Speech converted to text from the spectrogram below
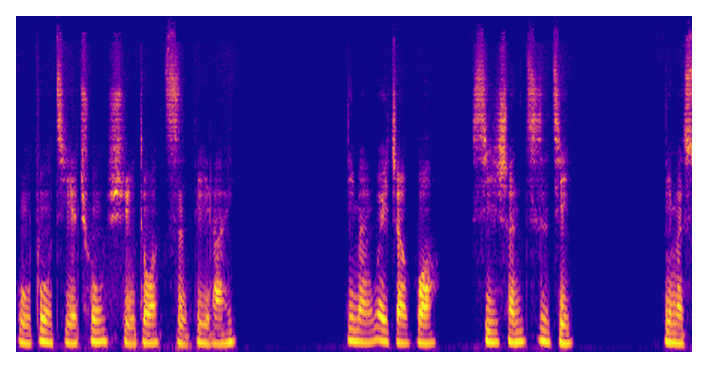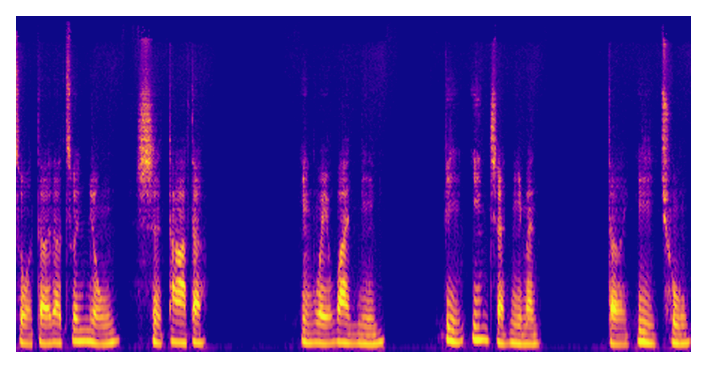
五不结出许多子弟来。你们为着我牺牲自己，你们所得的尊荣是大的。因为万民必因着你们得益处。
